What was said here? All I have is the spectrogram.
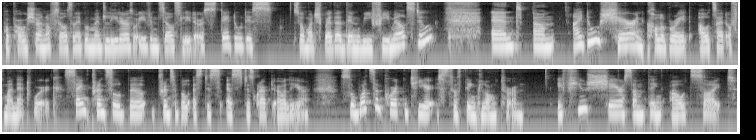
proportion of sales enablement leaders or even sales leaders, they do this so much better than we females do. And um, I do share and collaborate outside of my network. Same principle principle as this, as described earlier. So what's important here is to think long term. If you share something outside,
